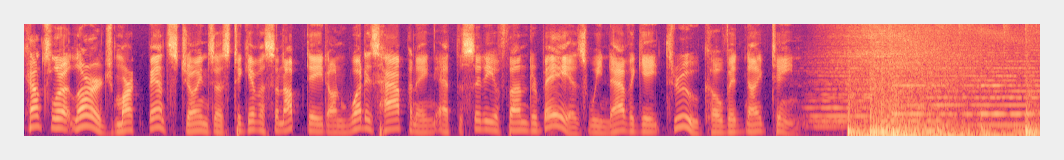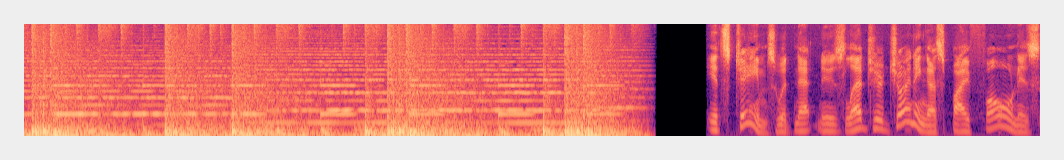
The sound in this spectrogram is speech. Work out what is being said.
Councillor at Large Mark Bentz joins us to give us an update on what is happening at the City of Thunder Bay as we navigate through COVID 19. It's James with Net News Ledger. Joining us by phone is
